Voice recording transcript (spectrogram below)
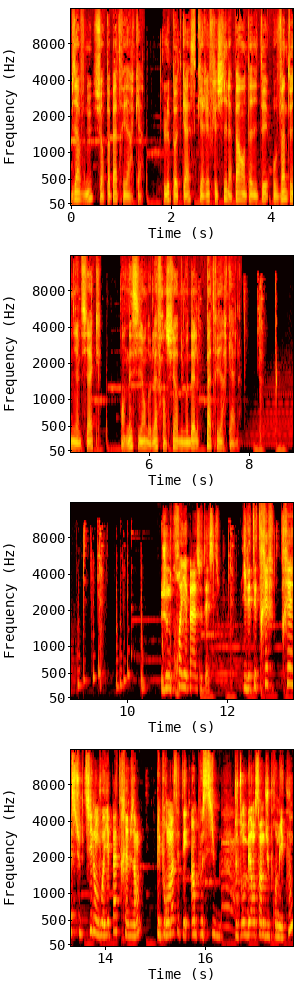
Bienvenue sur Papatriarcat, le podcast qui réfléchit la parentalité au XXIe siècle en essayant de l'affranchir du modèle patriarcal. Je ne croyais pas à ce test. Il était très, très subtil, on voyait pas très bien. Et pour moi, c'était impossible de tomber enceinte du premier coup.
